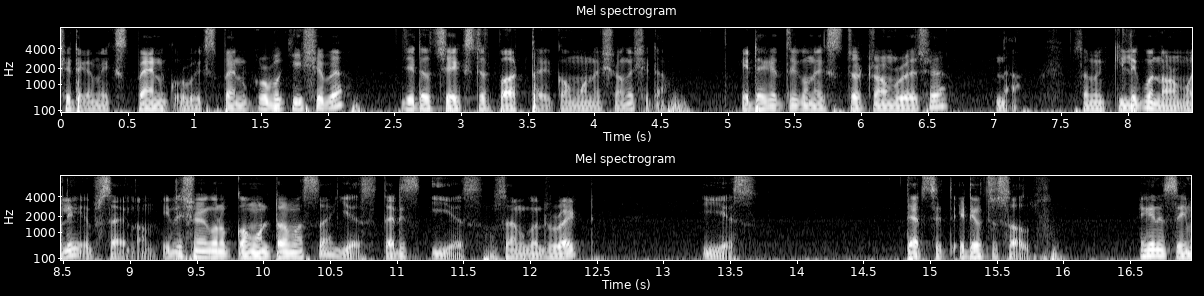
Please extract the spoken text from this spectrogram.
সেটাকে আমি এক্সপ্যান্ড করব। এক্সপ্যান্ড করব কী হিসেবে? যেটা হচ্ছে এক্সট্রা পার্ট থাকে কমনের সঙ্গে সেটা। এটা ক্ষেত্রে কোনো এক্সট্রা টার্ম রয়েছে? না। সো আমি কী লিখব? নর্মালি এপসাইলন এটার সঙ্গে কোনো কমন টার্ম আছে? Yes that is ES so আমি going to write ES that's it এটা হচ্ছে সলভ এখানে সেম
